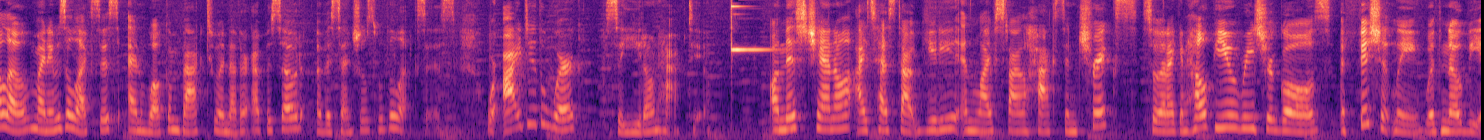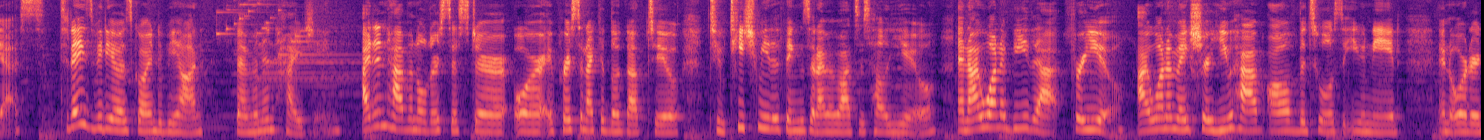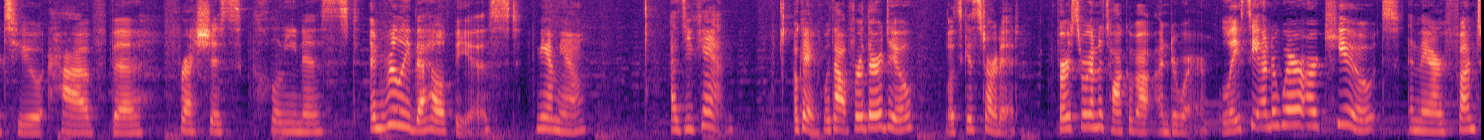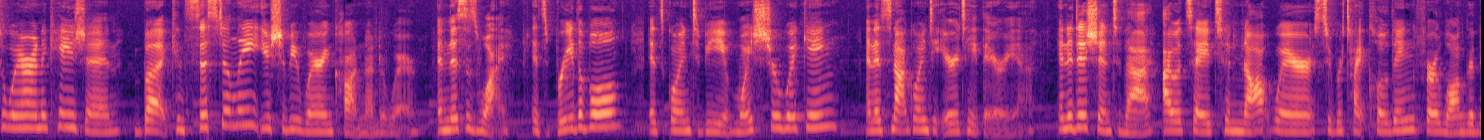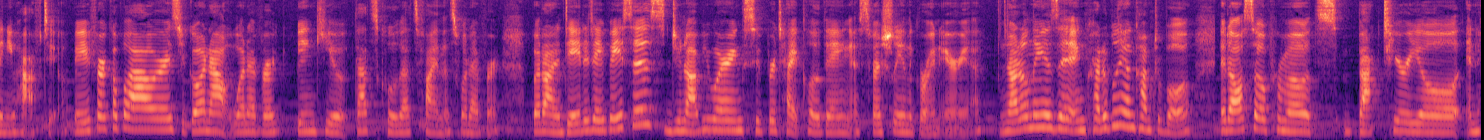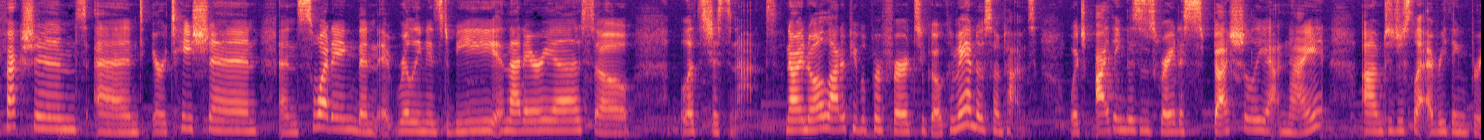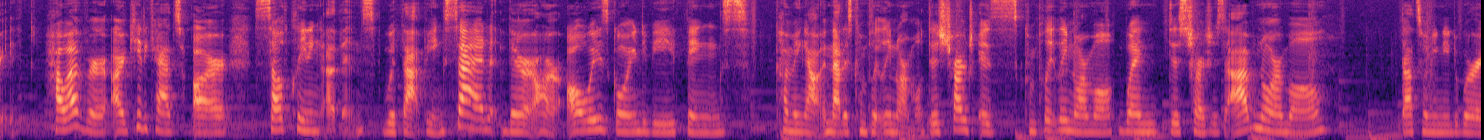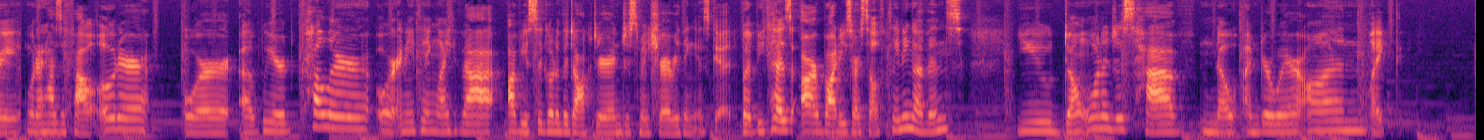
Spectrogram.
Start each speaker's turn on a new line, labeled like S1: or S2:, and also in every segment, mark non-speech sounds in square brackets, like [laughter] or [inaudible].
S1: Hello, my name is Alexis, and welcome back to another episode of Essentials with Alexis, where I do the work so you don't have to. On this channel, I test out beauty and lifestyle hacks and tricks so that I can help you reach your goals efficiently with no BS. Today's video is going to be on feminine hygiene. I didn't have an older sister or a person I could look up to to teach me the things that I'm about to tell you. And I wanna be that for you. I wanna make sure you have all of the tools that you need in order to have the freshest, cleanest, and really the healthiest, meow meow, as you can. Okay, without further ado, let's get started. First, we're gonna talk about underwear. Lacy underwear are cute and they are fun to wear on occasion, but consistently you should be wearing cotton underwear. And this is why. It's breathable, it's going to be moisture wicking, and it's not going to irritate the area. In addition to that, I would say to not wear super tight clothing for longer than you have to. Maybe for a couple hours, you're going out, whatever, being cute, that's cool, that's fine, that's whatever. But on a day-to-day -day basis, do not be wearing super tight clothing, especially in the groin area. Not only is it incredibly uncomfortable, it also promotes bacterial infections and irritation and sweating, then it really needs to be in that area, so let's just not. Now I know a lot of people prefer to go commando sometimes, which I think this is great, especially at night, um, to just let everything breathe. However, our kitty cats are self-cleaning ovens. With that being said, there are always going to be things coming out and that is completely normal. Discharge is completely normal. When discharge is abnormal, that's when you need to worry. When it has a foul odor, or a weird color or anything like that, obviously go to the doctor and just make sure everything is good. But because our bodies are self-cleaning ovens, you don't wanna just have no underwear on, like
